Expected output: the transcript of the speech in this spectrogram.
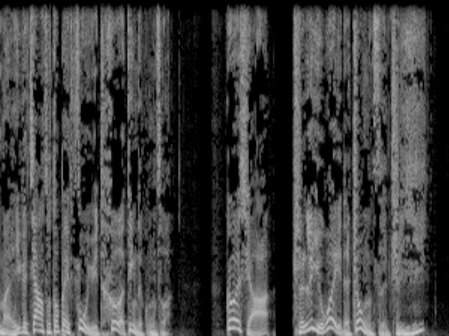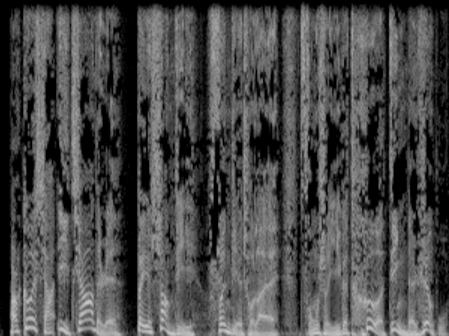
每一个家族都被赋予特定的工作。歌侠是立位的众子之一，而歌侠一家的人。被上帝分别出来从事一个特定的任务，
